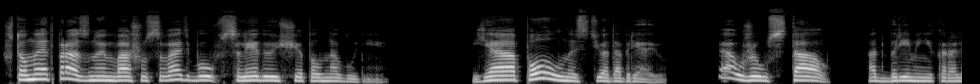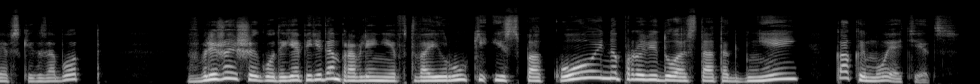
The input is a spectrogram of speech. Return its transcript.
что мы отпразднуем вашу свадьбу в следующее полнолуние. Я полностью одобряю. Я уже устал от бремени королевских забот в ближайшие годы я передам правление в твои руки и спокойно проведу остаток дней, как и мой отец.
